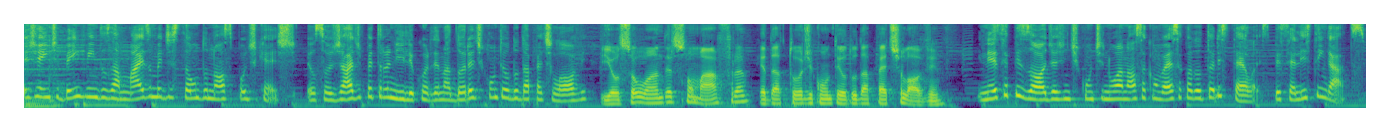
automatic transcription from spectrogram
Oi, gente, bem-vindos a mais uma edição do nosso podcast. Eu sou Jade Petronilho, coordenadora de conteúdo da Pet Love. E eu sou Anderson Mafra, redator de conteúdo da Pet Love. E nesse episódio a gente continua a nossa conversa com a doutora Estela, especialista em gatos.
